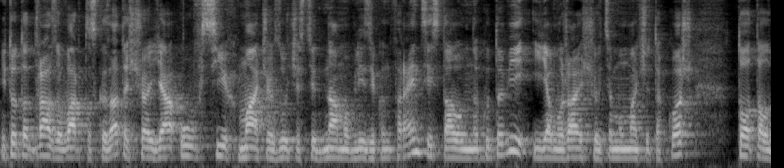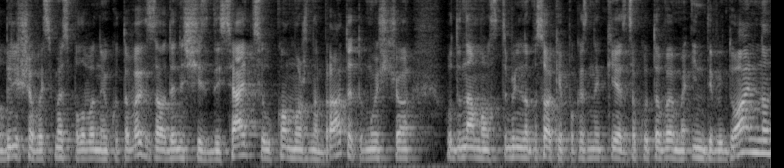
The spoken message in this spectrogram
І тут одразу варто сказати, що я у всіх матчах з участі Динамо в лізі конференції ставив на кутові, і я вважаю, що в цьому матчі також. Тотал більше 8,5 кутових за 1,60 цілком можна брати, тому що у Динамо стабільно високі показники за кутовими індивідуально,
